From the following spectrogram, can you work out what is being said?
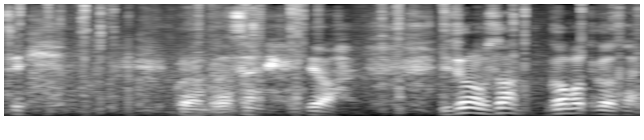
ぜひご覧ください。では伊藤信さん頑張ってください。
